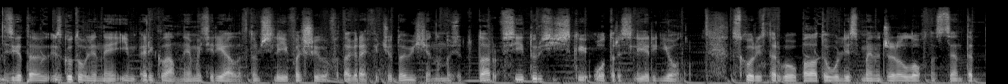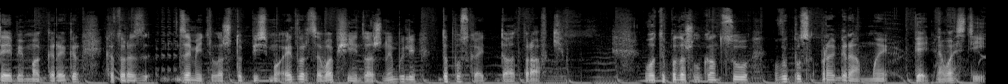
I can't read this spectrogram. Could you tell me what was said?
изготовленные им рекламные материалы, в том числе и фальшивые фотографии чудовища, наносят удар всей туристической отрасли и региону. Вскоре из торговой палаты уволились менеджеры Лохнес-центр Дебби МакГрегор, которая заметила, что письмо Эдвардса вообще не должны были допускать до отправки. Вот и подошел к концу выпуск программы «5 новостей».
